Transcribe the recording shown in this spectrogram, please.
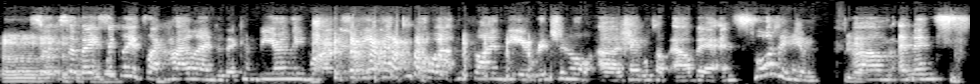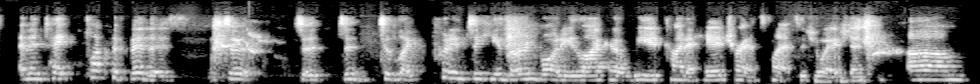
Uh, so, so basically, it's like Highlander. There can be only one. So he had to go out and find the original uh, tabletop owlbear and slaughter him, yeah. um, and then and then take pluck the feathers to to, to, to like put into his own body like a weird kind of hair transplant situation. Um,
